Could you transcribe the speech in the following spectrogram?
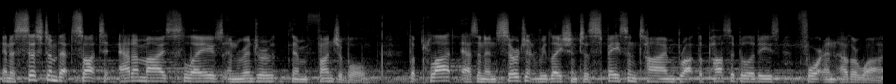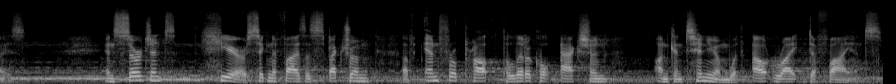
In a system that sought to atomize slaves and render them fungible, the plot as an insurgent relation to space and time brought the possibilities for an otherwise. Insurgent here signifies a spectrum of infra-political action on continuum with outright defiance.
